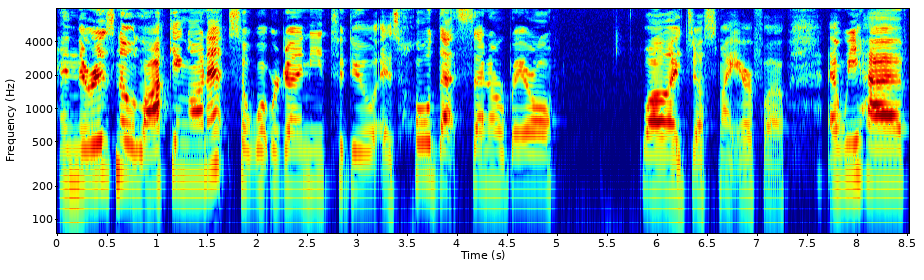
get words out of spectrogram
And there is no locking on it. So what we're going to need to do is hold that center barrel while I adjust my airflow. And we have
